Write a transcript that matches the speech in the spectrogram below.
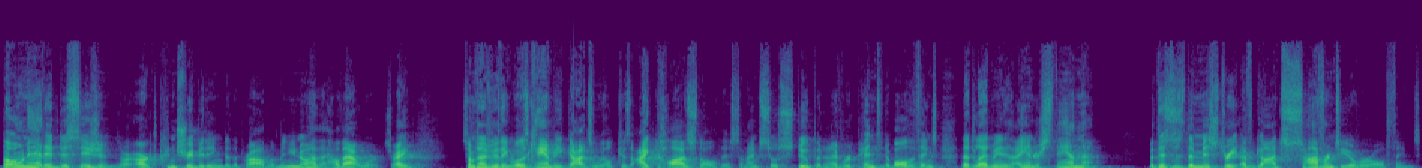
boneheaded decisions are, are contributing to the problem. And you know how, how that works, right? Sometimes we think, well, this can't be God's will because I caused all this and I'm so stupid and I've repented of all the things that led me. I understand that. But this is the mystery of God's sovereignty over all things.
